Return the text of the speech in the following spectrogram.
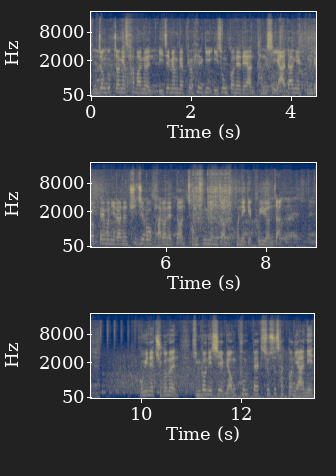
김전 국장의 사망은 이재명 대표 헬기 이송건에 대한 당시 야당의 공격 때문이라는 취지로 발언했던 정승윤 전 권익위 부위원장. 고인의 죽음은 김건희 씨 명품백 수수 사건이 아닌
